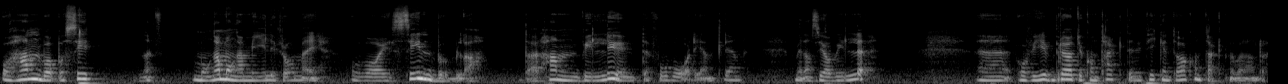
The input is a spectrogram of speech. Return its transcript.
Och han var på sitt, många, många mil ifrån mig och var i sin bubbla. Där han ville ju inte få vård egentligen. Medan jag ville. Eh, och vi bröt ju kontakten, vi fick inte ha kontakt med varandra.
